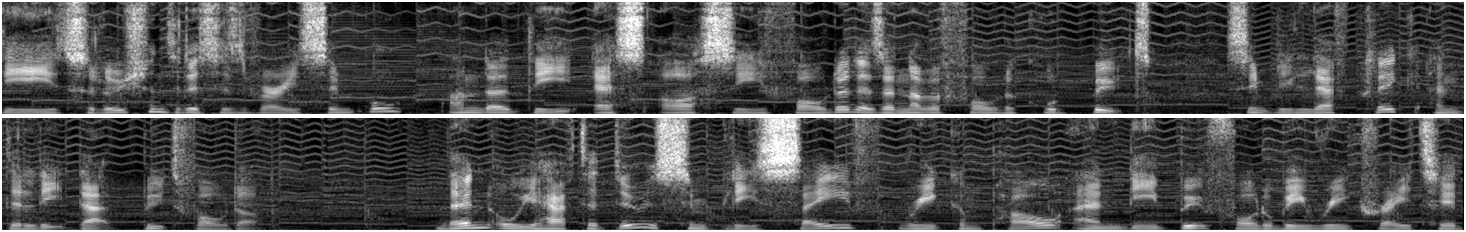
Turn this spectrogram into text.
the solution to this is very simple. Under the src folder, there's another folder called boot. Simply left click and delete that boot folder. Then all you have to do is simply save, recompile, and the boot folder will be recreated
